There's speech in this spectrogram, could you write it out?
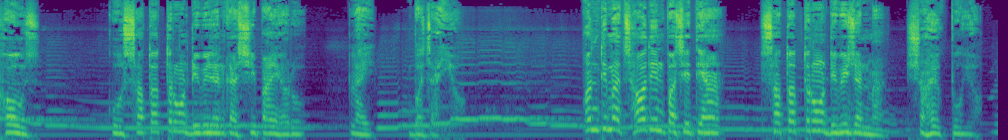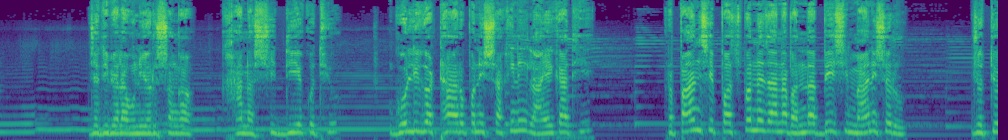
फौजको सतहत्तरौँ डिभिजनका सिपाहीहरूलाई बचाइयो। अन्तिममा छ दिनपछि त्यहाँ सतहत्तरौँ डिभिजनमा सहयोग पुग्यो। जति बेला उनीहरूसँग खाना सिद्धिएको थियो गोलीगट्ठाहरू पनि सकिनै लागेका थिए र पाँच सय पचपन्नजना भन्दा बेसी मानिसहरू जो त्यो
